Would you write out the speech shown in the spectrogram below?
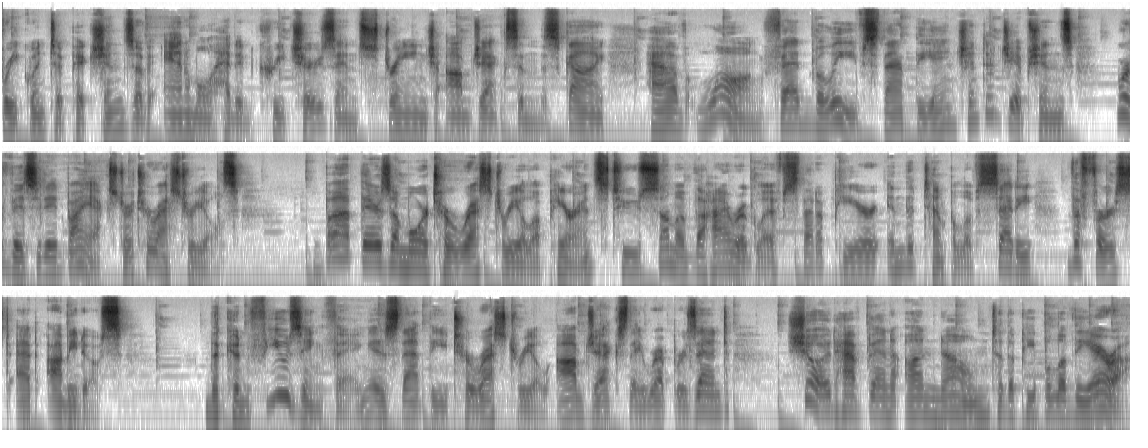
Frequent depictions of animal headed creatures and strange objects in the sky have long fed beliefs that the ancient Egyptians were visited by extraterrestrials. But there's a more terrestrial appearance to some of the hieroglyphs that appear in the Temple of Seti, first at Abydos. The confusing thing is that the terrestrial objects they represent should have been unknown to the people of the era.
